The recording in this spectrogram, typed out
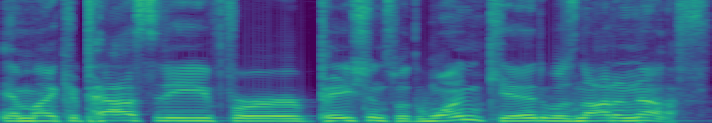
and my capacity for patience with one kid was not enough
